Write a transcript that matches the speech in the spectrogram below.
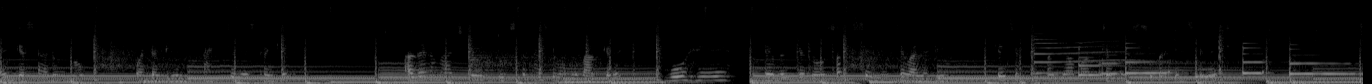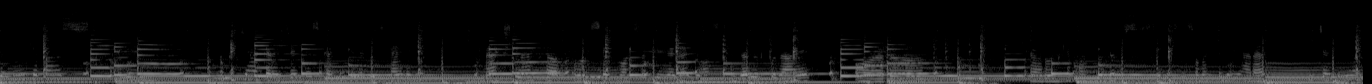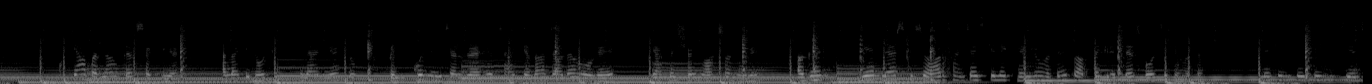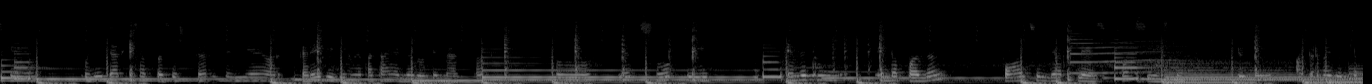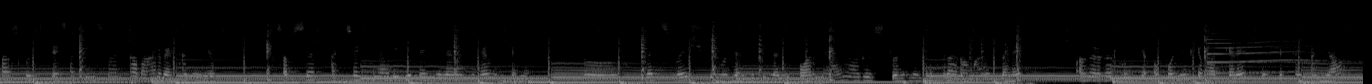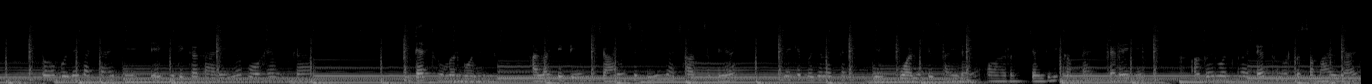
गेस है I don't know what the team actually is thinking अगर हम आज के दूसरे मैच के बारे में बात करें, वो है टेबल के दो सबसे नीचे वाले टीम किंग्स इलेवन पंजाब और चेन्नई सुपर किंग्स के बीच। चेन्नई के पास अब क्या करें चेंजेस करने के लिए कुछ है नहीं। मैक्स मैक्स आप सेट व्हाट्सएप की जगह जो हजल खुद आए और क्या रोल के पास मुझे सही से समझ में नहीं आ रहा है कि चेन्नई क्या बदलाव कर सकती है। हालाँकि दो तीन खिलाड़ी हैं जो बिल्कुल नहीं चल रहे हैं, चाहे केदार जादव हो गए या फिर शेन वॉटसन हो गए। अगर ये प्लेयर्स किसी और फ्रेंचाइज के लिए खेल रहे होते हैं तो अब तक रिप्लेस हो चुके होते हैं। लेकिन क्योंकि सी एस के उन्हीं प्लेयर्स के साथ परसिस्ट कर रही है और करेगी भी, हमें पता है अगले दो तीन मैच तक। सो लेट्स होप कि everything in the puzzle falls in their place for CSK क्योंकि अदरवाइज़ उनके पास कुछ ऐसा तीस मार का बाहर बैठा नहीं है। सबसे अच्छे खिलाड़ी ही प्लेइंग इलेवन है उनके लिए। तो लेट्स विश कि वो जल्दी से जल्दी फॉर्म में आए और उस टूर्नामेंट में थोड़ा रोमांच बने। अगर अगर उनके ओपोनेंट की बात करें किंग्स इलेवन पंजाब तो मुझे लगता है कि एक ही दिक्कत आ रही है, वो है उनका डेथ ओवर बॉलिंग हालाँकि टीम चार में से तीन मैच हार चुकी है, लेकिन मुझे लगता है ये क्वालिटी साइड है और जल्दी ही कम करेगी। अगर वो थोड़ा डेथ ओवर को संभाल जाए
